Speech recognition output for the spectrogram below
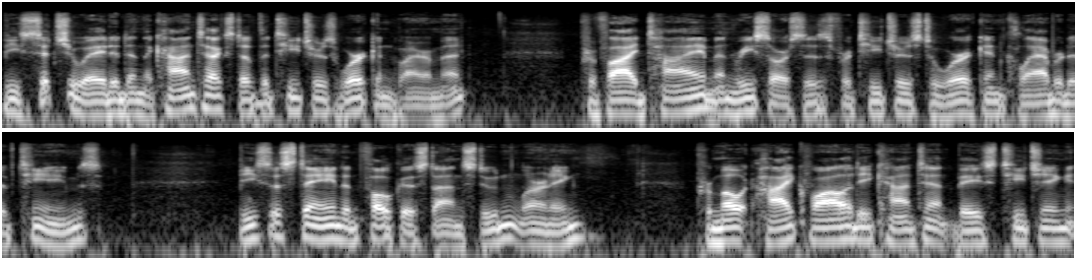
be situated in the context of the teacher's work environment, provide time and resources for teachers to work in collaborative teams, be sustained and focused on student learning, promote high quality content based teaching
